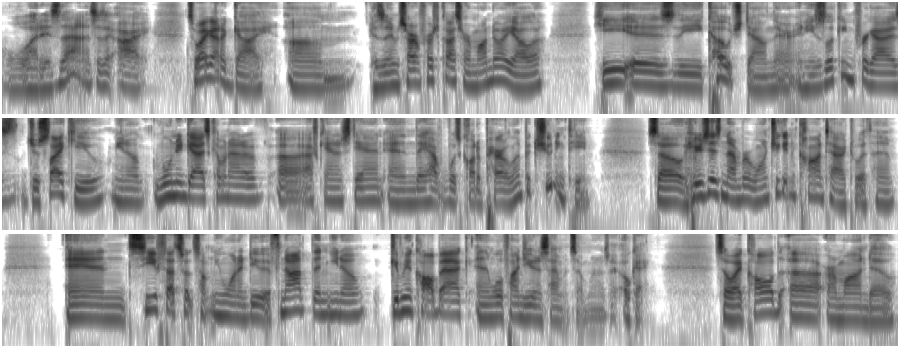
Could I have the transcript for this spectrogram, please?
what is that? So i like all right. So i got a guy um his name's sergeant first class armando ayala. He is the coach down there and he's looking for guys just like you you know wounded guys coming out of uh, afghanistan and they have what's called a paralympic shooting team. So here's his number. Why don't you get in contact with him and see if that's what, something you want to do? If not, then, you know, give me a call back and we'll find you an assignment somewhere. I was like, okay. So I called uh, Armando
